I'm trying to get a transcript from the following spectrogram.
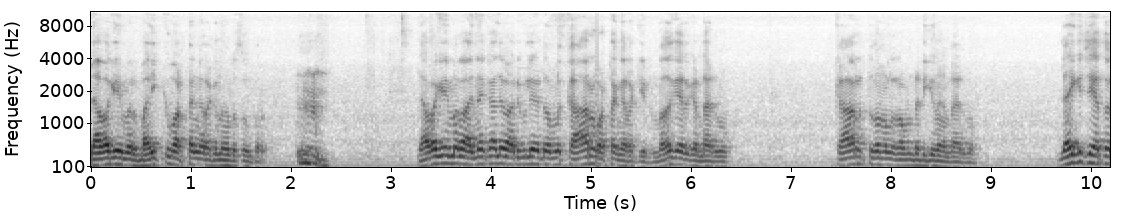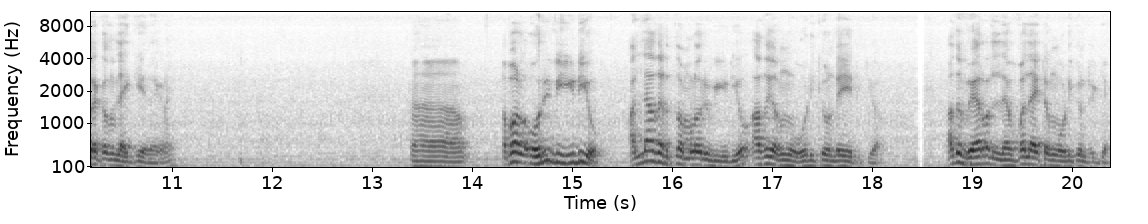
ലവ ഗെയിമർ ബൈക്ക് വട്ടം കറക്കുന്നതുകൊണ്ട് സൂപ്പർ. ലവ ഗെയിമർ അതിനേക്കാളും അടിപൊളിയായിട്ട് നമ്മൾ കാർ വട്ടം കറക്കിയിട്ടുണ്ട്. അത് കയറി കണ്ടായിരുന്നു. കാർ ഇട്ട് നമ്മൾ റൗണ്ട് അടിക്കുന്ന കണ്ടായിരുന്നു. ലൈക്ക് ചെയ്യാത്തവരൊക്കെ ഒന്ന് ലൈക്ക് ചെയ്തേക്കണേ. അപ്പോൾ ഒരു വീഡിയോ അല്ലാതെ എടുത്ത് നമ്മളൊരു വീഡിയോ അത് അങ്ങ് ഓടിക്കൊണ്ടേയിരിക്കുക. അത് വേറെ ലെവലായിട്ട് അങ്ങ് ഓടിക്കൊണ്ടിരിക്കുക.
